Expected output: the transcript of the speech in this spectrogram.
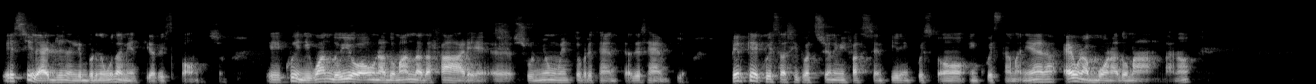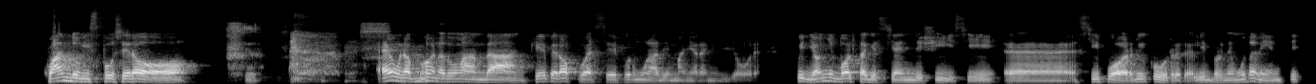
e si legge nel libro dei mutamenti il risponso. E quindi quando io ho una domanda da fare eh, sul mio momento presente, ad esempio, perché questa situazione mi fa sentire in, questo, in questa maniera? È una buona domanda, no? Quando mi sposerò, è una buona domanda anche, però può essere formulata in maniera migliore. Quindi ogni volta che si è indecisi eh, si può ricorrere al libro dei mutamenti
